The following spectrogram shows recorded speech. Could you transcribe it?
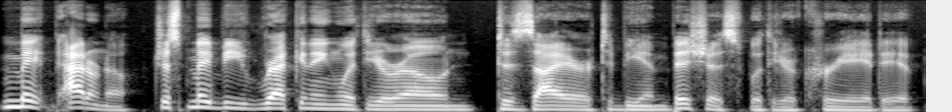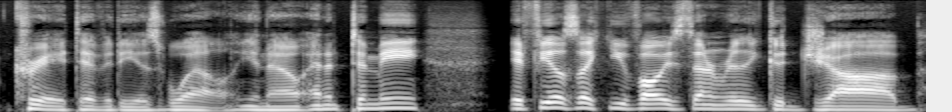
may, I don't know, just maybe reckoning with your own desire to be ambitious with your creative creativity as well, you know. And to me, it feels like you've always done a really good job.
